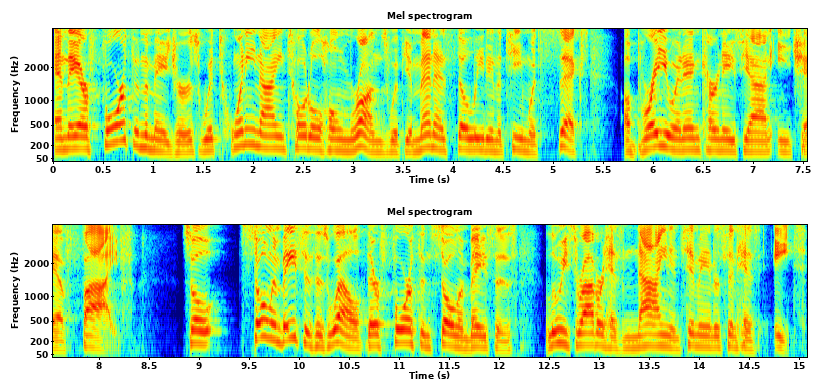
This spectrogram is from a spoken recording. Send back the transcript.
And they are fourth in the majors with 29 total home runs, with Jimenez still leading the team with six. Abreu and Encarnacion each have five. So stolen bases as well. They're fourth in stolen bases. Luis Robert has nine, and Tim Anderson has eight.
